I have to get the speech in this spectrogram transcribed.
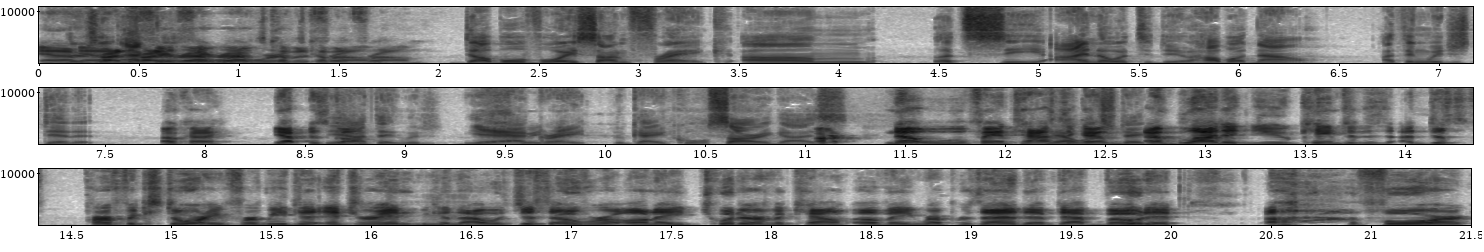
and I'm trying to figure out where it's coming, coming from. from. Double voice on Frank. Um, let's see. I know what to do. How about now? I think we just did it. Okay. Yep, it's yeah, gone. I think we, yeah, Sweet. great. Okay, cool. Sorry, guys. Right. No, well, fantastic. Yeah, I'm, I'm, glad that you came to this. Uh, just perfect story for me to enter in because mm. I was just over on a Twitter account of a representative that voted uh, for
